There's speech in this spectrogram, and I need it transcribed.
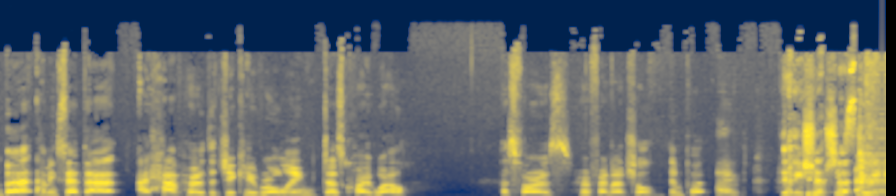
But having said that, I have heard that J.K. Rowling does quite well as far as her financial input. I'm pretty sure she's doing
